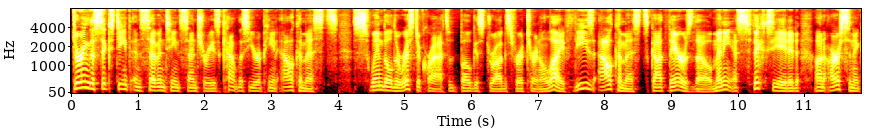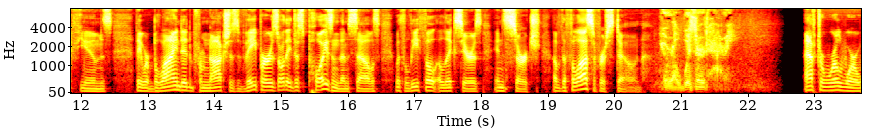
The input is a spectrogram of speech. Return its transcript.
During the 16th and 17th centuries, countless European alchemists swindled aristocrats with bogus drugs for eternal life. These alchemists got theirs, though, many asphyxiated on arsenic fumes. They were blinded from noxious vapors, or they just poisoned themselves with lethal elixirs in search of the Philosopher's Stone. You're a wizard, Harry. After World War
